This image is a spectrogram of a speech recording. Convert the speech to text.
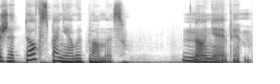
że to wspaniały pomysł. No nie wiem.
